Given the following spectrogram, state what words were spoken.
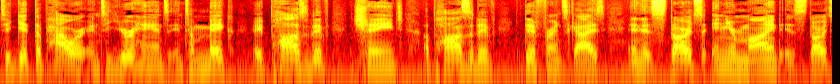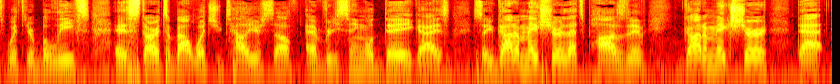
to get the power into your hands, and to make a positive change, a positive difference, guys. And it starts in your mind, it starts with your beliefs, it starts about what you tell yourself every single day, guys. So you got to make sure that's positive. You got to make sure that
